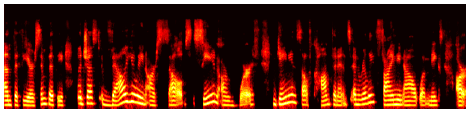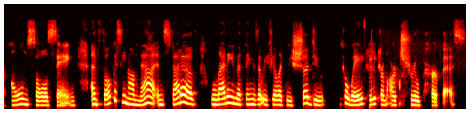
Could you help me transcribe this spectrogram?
empathy or sympathy, but just valuing ourselves, seeing our worth, gaining self confidence, and really finding out what makes our own souls sing and focusing on that instead of letting the things that we feel like we should do take away from our true purpose.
